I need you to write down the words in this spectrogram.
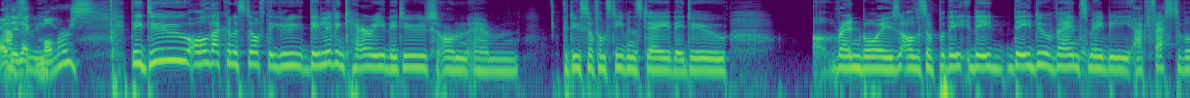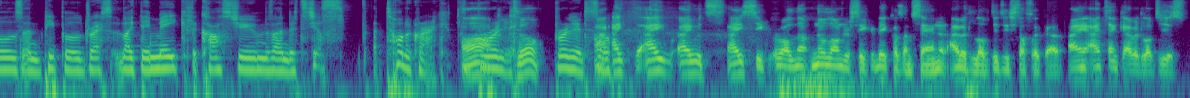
Are they like mummers? They do all that kind of stuff. They do. They live in Kerry. They do it on. Um, they do stuff on Stephen's Day. They do. Wren boys, all the stuff, but they, they they do events maybe at festivals and people dress like they make the costumes and it's just a ton of crack. It's oh, brilliant. Cool. Brilliant. So I, I, I would, I secret, well, no, no longer secretly because I'm saying it. I would love to do stuff like that. I, I think I would love to just,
